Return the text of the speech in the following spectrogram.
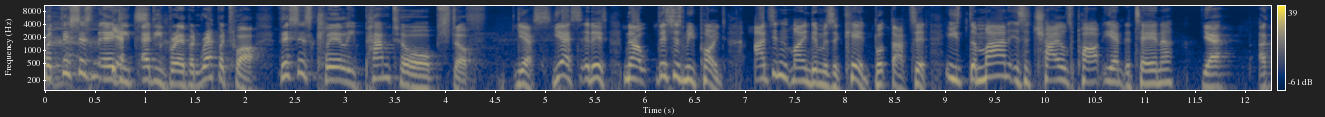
But this isn't Eddie, Yes. Eddie Braben repertoire. This is clearly Panto stuff. Yes, yes, it is. Now, this is my point. I didn't mind him as a kid, but that's it. He's the man is a child's party entertainer. Yeah, I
